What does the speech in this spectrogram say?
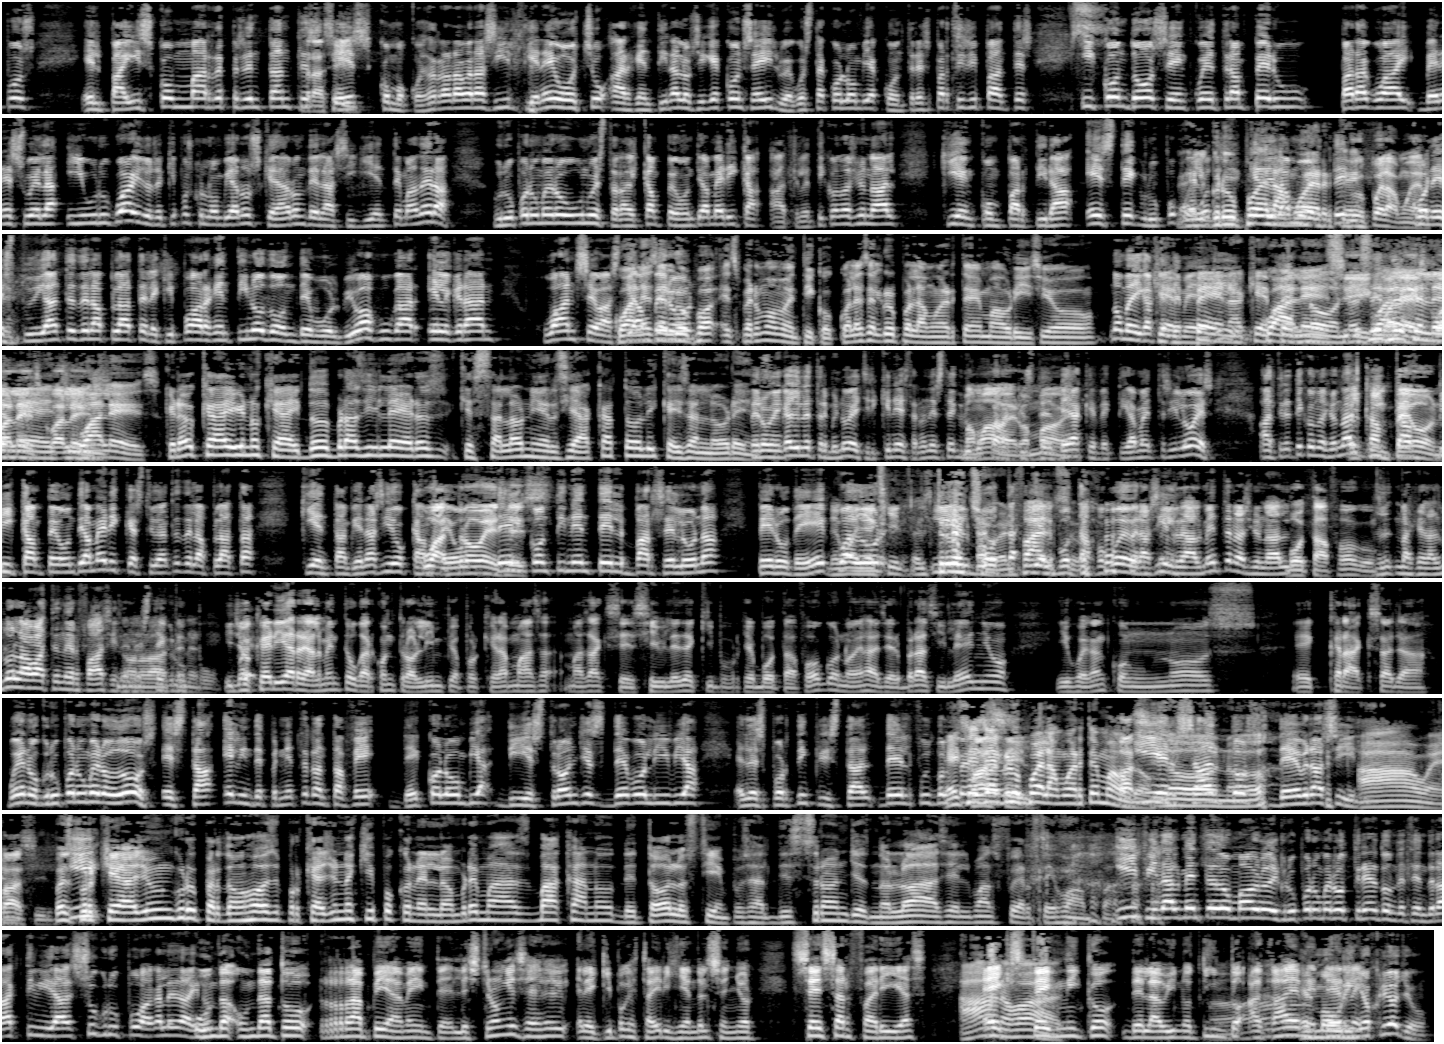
El país con más representantes Brasil. es, como cosa rara, Brasil. Tiene ocho. Argentina lo sigue con seis. Luego está Colombia con tres participantes. Y con dos se encuentran Perú, Paraguay, Venezuela y Uruguay. Los equipos colombianos quedaron de la siguiente manera. Grupo número uno estará el campeón de América, Atlético Nacional, quien compartirá este grupo. El grupo de la muerte. El grupo de la muerte. Con Estudiantes de La Plata, el equipo argentino, donde volvió a jugar el gran Juan Sebastián ¿Cuál es el grupo? Espera un momentico. ¿Cuál es el grupo de la muerte de Mauricio? No me diga que Qué el de Medellín. pena, qué ¿Cuál pena. es? No, Sí, ¿cuál el es? de ¿Cuál es? ¿Cuál Medellín. ¿Cuál es? Creo que hay uno que hay dos brasileros, que está la Universidad Católica y San Lorenzo. Pero venga, yo le termino de decir quiénes están en este grupo Vamos a para ver, que vamos usted a ver. vea que efectivamente sí lo es. Atlético Nacional, El campeón. bica- bicampeón de América, Estudiantes de La Plata, quien también ha sido Cuatro campeón veces. del continente, el Barcelona, pero de Ecuador, Guayaquil. El y, trucho, Bota- el y el falso. Botafogo de Brasil. Realmente Nacional, Botafogo. Nacional no la va a tener fácil No, en este tener. Grupo. Y yo Bueno, quería realmente jugar contra Olimpia porque era más, más accesible de equipo, porque Botafogo no deja de ser brasileño y juegan con unos eh, cracks allá. Bueno, grupo número 2 está el Independiente Santa Fe de Colombia, The Strongest de Bolivia, el Sporting Cristal del fútbol Ese es el grupo de la muerte, Mauro. y el No, Santos no. de Brasil. Ah, bueno. Fácil. Pues Y- porque hay un grupo, perdón José, porque hay un equipo con el nombre más bacano de todos los tiempos. O sea, The Strongest no lo hace el más fuerte, Juanpa. Y finalmente, Don Mauro, el grupo número 3, donde tendrá actividad su grupo, hágale Dairo. Un, da- un dato rápidamente. El Strongest es el, el equipo que está dirigiendo el señor César Farías, Ah, ex técnico de la Vinotinto. Ah. Acaba de meterle.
